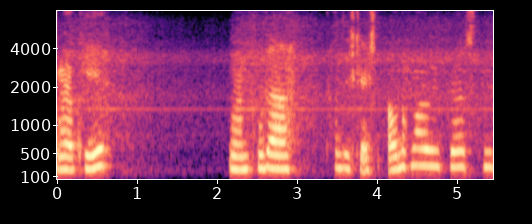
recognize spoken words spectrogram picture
Okay. Mein Bruder kann sich gleich auch nochmal rebürsten.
